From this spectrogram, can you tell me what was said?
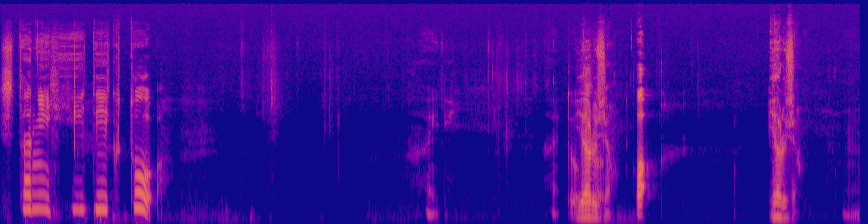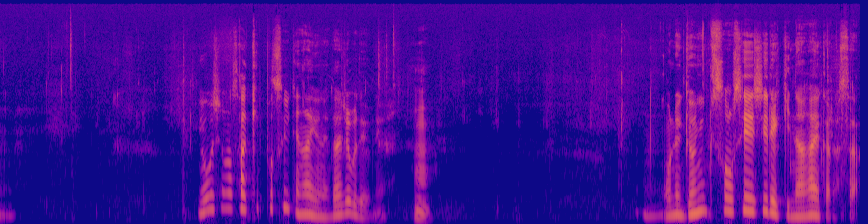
下に引いていくとはい、はい、やるじゃん。あやるじゃん。用紙の先っぽついてないよね。大丈夫だよね。うん。うん。俺魚肉ソーセージ歴長いからさ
